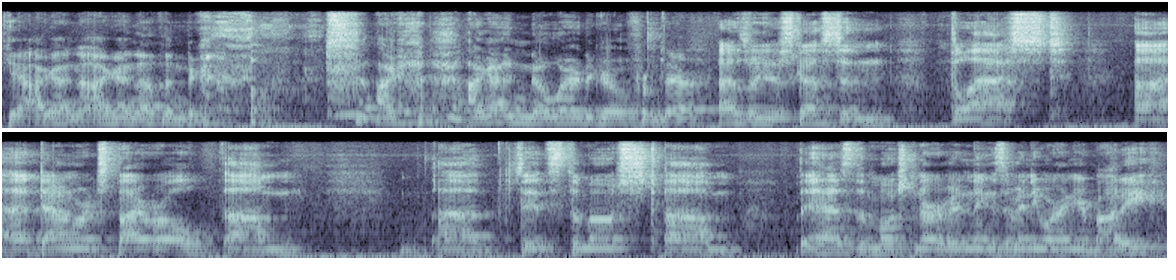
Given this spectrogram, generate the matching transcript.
Yeah, I got no, I got nothing to go. I I got nowhere to go from there. As we discussed in the last uh, a downward spiral, um, uh, it's the most. Um, it has the most nerve endings of anywhere in your body.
